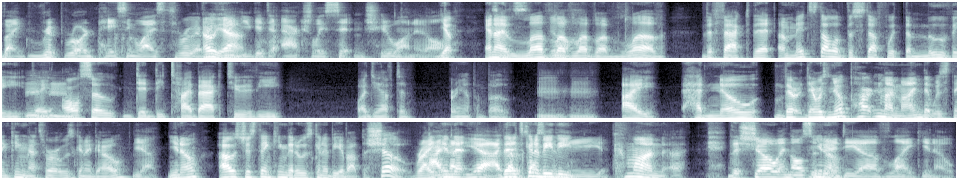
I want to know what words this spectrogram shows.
like rip roared pacing wise through everything. Oh, everything. yeah. You get to actually sit and chew on it all. Yep. And So I love, love, oh. love, love, love the fact that amidst all of the stuff with the movie, they Mhm. also did the tie back to the why'd you have to bring up a boat? Mhm. I had no there there was no part in my mind that was thinking that's where it was gonna go. Yeah. You know? I was just thinking that it was gonna be about the show, right? I and thought- that yeah, I that it's it gonna be the gonna come on. uh, the show and also the know. idea of like you know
